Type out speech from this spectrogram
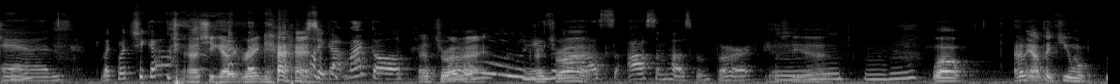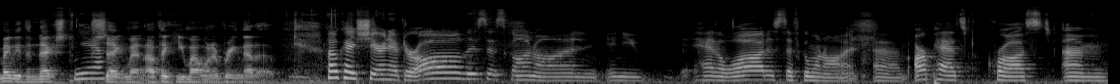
And look what she got. Uh, she got a great guy. she got Michael. That's right. Ooh, he's That's an right. awesome, awesome husband for her. yes, he is. Mm-hmm. Well, honey, I think you maybe the next Yeah. segment. I think you might want to bring that up. Okay, Sharon, after all this has gone on and you had a lot of stuff going on, um, our paths crossed, um,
